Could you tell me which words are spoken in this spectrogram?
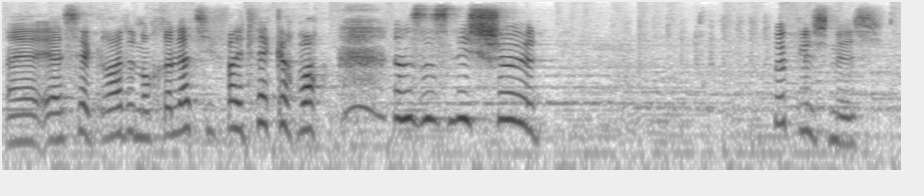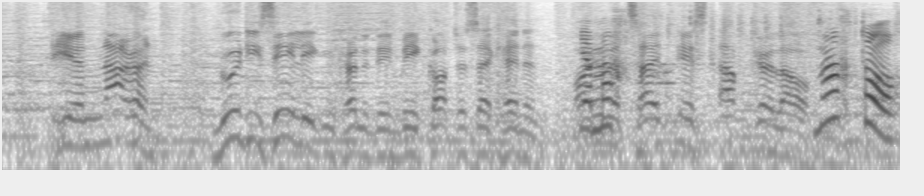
Naja, er ist ja gerade noch relativ weit weg, aber das ist nicht schön. Wirklich nicht. Ihr Narren! Nur die Seligen können den Weg Gottes erkennen. Ja, Eure mach. Zeit ist abgelaufen. Mach doch.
